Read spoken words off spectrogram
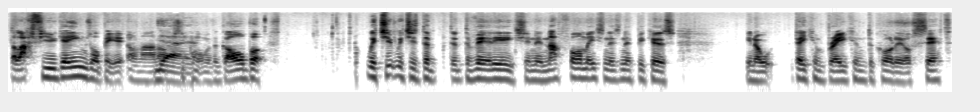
the last few games, albeit Onana Yeah, obviously yeah. come up with a goal, but which is- which is the, the the variation in that formation, isn't it? Because you know they can break and Doucouré will sit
